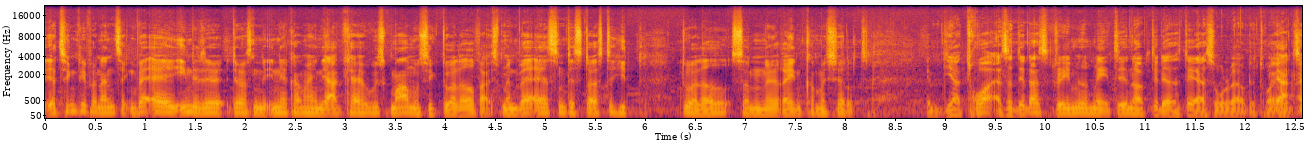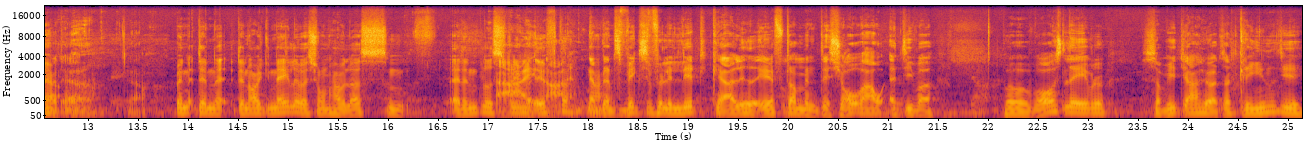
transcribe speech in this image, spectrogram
jeg tænkte lige på en anden ting. Hvad er egentlig det, det var sådan, inden jeg kom herind, jeg kan huske meget musik, du har lavet faktisk, men hvad er sådan det største hit, du har lavet sådan øh, rent kommercielt? Jamen, jeg tror, altså det, der er streamet med, det er nok det der, det er Solværv, det tror jeg Ja, helt sikkert, ja. det er. Ja. Men den, den originale version har vel også sådan, er den blevet streamet Ej, efter? Nej. Jamen, den fik selvfølgelig lidt kærlighed efter, men det sjove var jo, at de var på vores label, så vidt jeg har hørt, så grinede de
